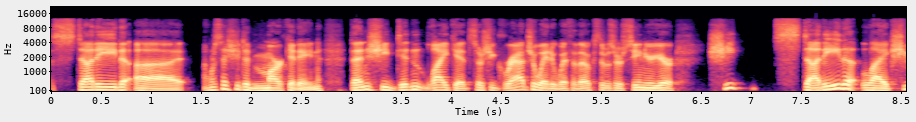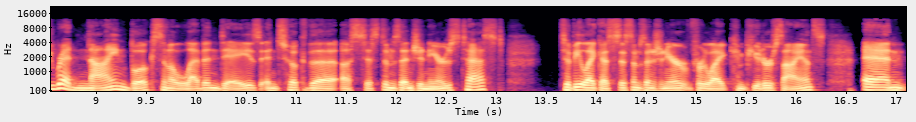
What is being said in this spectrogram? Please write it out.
studied uh I want to say she did marketing. Then she didn't like it, so she graduated with it though because it was her senior year. She studied like she read nine books in 11 days and took the uh, systems engineers test to be like a systems engineer for like computer science. And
